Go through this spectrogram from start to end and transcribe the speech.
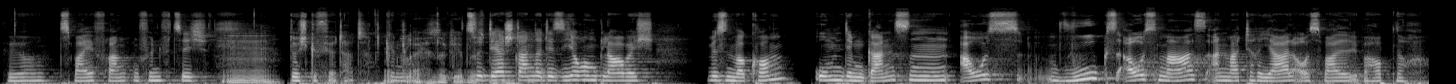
für 2 Franken 50 mhm. durchgeführt hat. Genau. Zu der Standardisierung, glaube ich, müssen wir kommen, um dem ganzen Auswuchs, Ausmaß an Materialauswahl überhaupt noch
